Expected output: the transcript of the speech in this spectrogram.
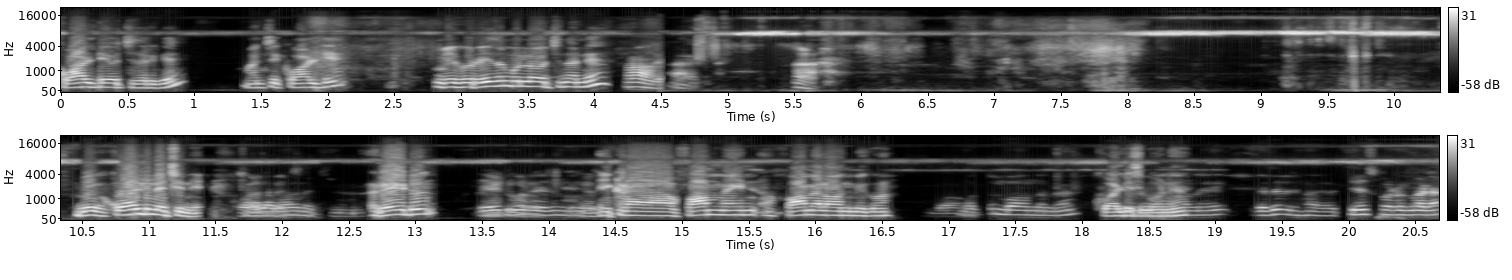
క్వాలిటీ వచ్చేసరికి మంచి క్వాలిటీ. మీకు రీజనబుల్లో వచ్చిందండి? మీకు క్వాలిటీ నచ్చింది. చాలా బాగా నచ్చింది. రేటు. ఇక్కడ ఫామ్ మెయిన్ ఫామ్ ఎలా ఉంది మీకు? మొత్తం బాగుందన్న. క్వాలిటీస్ బాగున్నాయి చేసుకోవడం కూడా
